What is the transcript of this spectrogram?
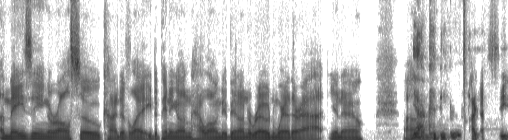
amazing or also kind of like depending on how long they've been on the road and where they're at you know yeah, Um, it could be. i got to see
